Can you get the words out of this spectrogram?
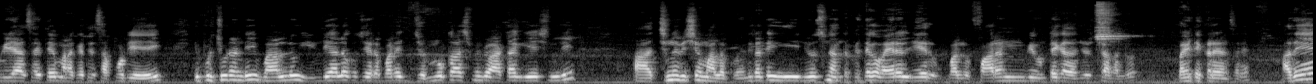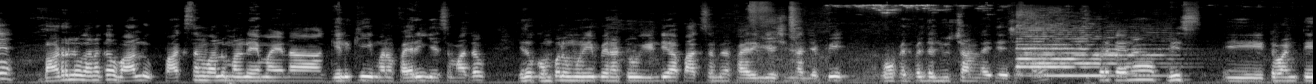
మీడియాస్ అయితే మనకైతే సపోర్ట్ చేయాయి. ఇప్పుడు చూడండి వాళ్ళు ఇండియాలోకి చేరబడి జమ్మూ కాశ్మీర్ అటాక్ చేసింది ఆ చిన్న విషయం వాళ్ళకు. ఎందుకంటే ఈ న్యూస్ని అంత పెద్దగా వైరల్ చేయరు. వాళ్ళు ఫారెన్వి ఉంటాయి కదా న్యూస్ ఛానల్ బయట ఎక్కడైనా సరే. అదే బార్డర్లో కనుక వాళ్ళు పాకిస్తాన్ వాళ్ళు మనల్ని ఏమైనా గెలికి మనం ఫైరింగ్ చేస్తే మాత్రం ఏదో కొంపలు మునిగిపోయినట్టు ఇండియా పాకిస్తాన్ మీద ఫైరింగ్ చేసింది అని చెప్పి ఓ పెద్ద పెద్ద న్యూస్ ఛానల్ అయితే వేసేస్తారు. ఇప్పటికైనా ప్లీజ్ ఈ ఇటువంటి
